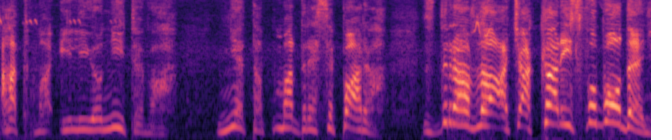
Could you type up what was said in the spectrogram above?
Atma Ilionitewa, nie tap madre separa, zdrawla ać akari swobodeń!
